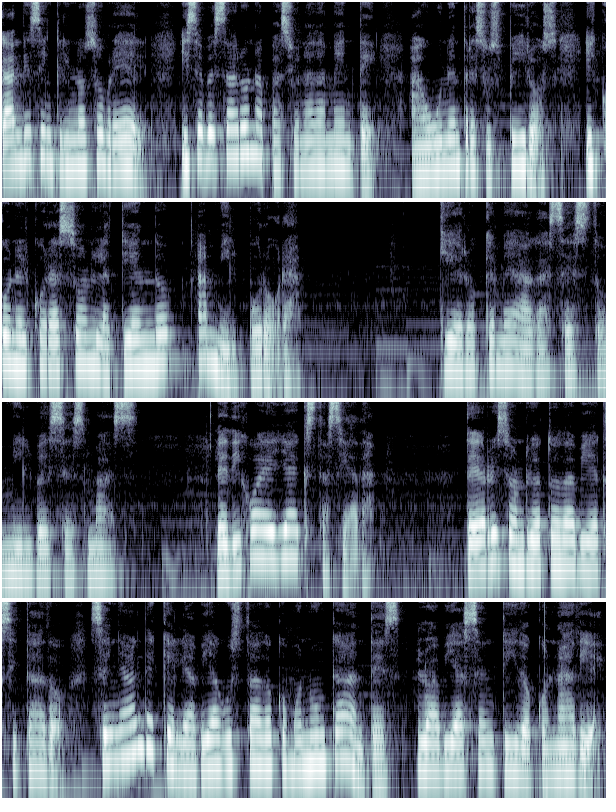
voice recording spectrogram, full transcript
Candy se inclinó sobre él y se besaron apasionadamente, aún entre suspiros y con el corazón latiendo a mil por hora. Quiero que me hagas esto mil veces más, le dijo a ella extasiada. Terry sonrió todavía excitado, señal de que le había gustado como nunca antes lo había sentido con nadie.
